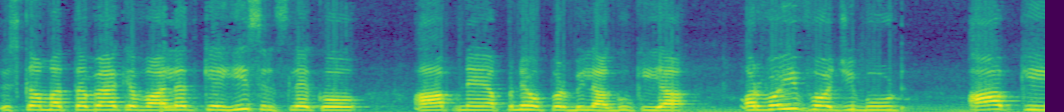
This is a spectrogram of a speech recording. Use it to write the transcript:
तो इसका मतलब है कि वालद के ही सिलसिले को आपने अपने ऊपर भी लागू किया और वही फ़ौजी बूट आपकी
